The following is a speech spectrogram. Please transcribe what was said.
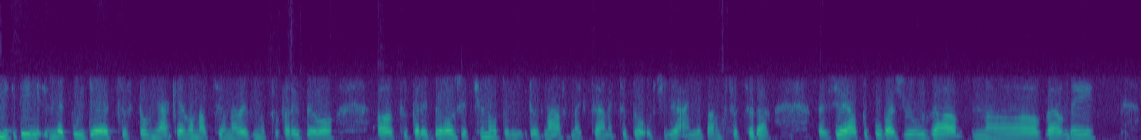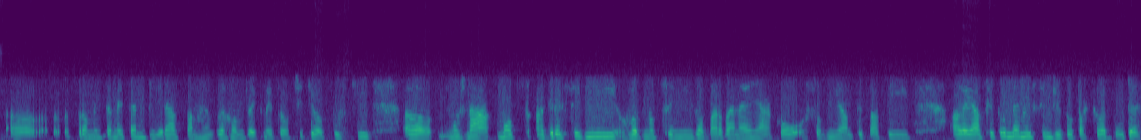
nikdy nepůjde cestou nějakého nacionalismu, co tady bylo, co tady bylo řečeno, to nikdo z nás nechce a nechce to určitě ani pan předseda. Takže já to považuji za uh, velmi Uh, promiňte mi ten výraz, pan Henze Honzek mi to určitě odpustí, uh, možná moc agresivní hodnocení zabarvené nějakou osobní antipatí, ale já si to nemyslím, že to takhle bude.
